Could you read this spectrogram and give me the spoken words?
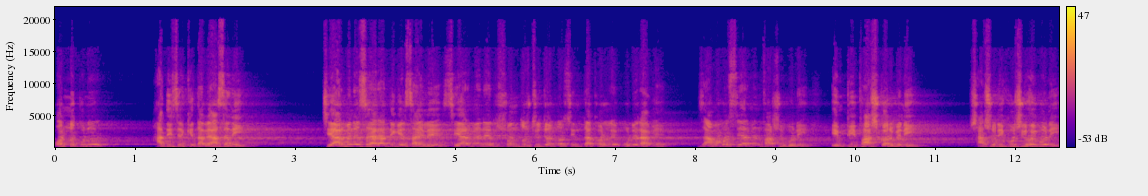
অন্য কোনো হাদিসের কিতাবে আসেনি? চেয়ারম্যানের চেহারা দিকে চাইলে, চেয়ারম্যানের সন্তুষ্টির জন্য চিন্তা করলে বলে রাখে যে আমাকে চেয়ারম্যান ফাঁস হইবনি এমপি ফাঁস করবেনি শাশুড়ি খুশি হইবনি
